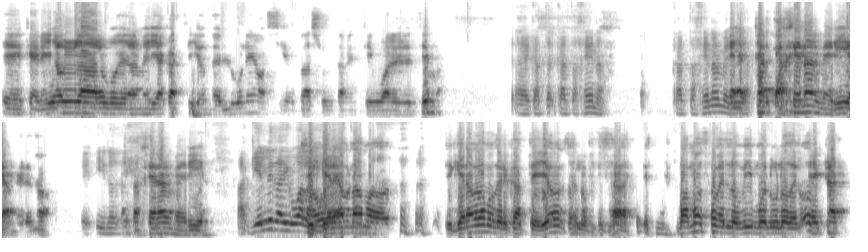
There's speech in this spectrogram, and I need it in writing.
eh, queréis hablar algo de la Almería Castellón del lunes o si os da absolutamente igual el tema. eh, Carta- Cartagena. Cartagena Almería. Cartagena Almería, perdón. Y, y no- Cartagena Almería. ¿A quién le da igual Si ahora? quieres hablamos, si quieres hablamos del Castellón, ¿sabes? No, pues, ¿sabes? vamos a ver lo mismo el uno del otro. El, Ca-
